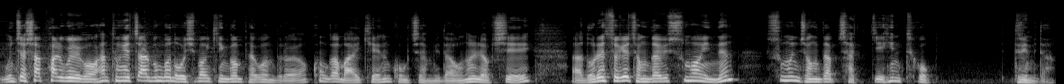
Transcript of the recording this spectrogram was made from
문자 샵 8910 한 통에 짧은 건 50원 긴 건 100원 들어요. 콩과 마이키에는 공짜입니다. 오늘 역시 아, 노래 속에 정답이 숨어있는 숨은 정답 찾기 힌트곡 드립니다.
